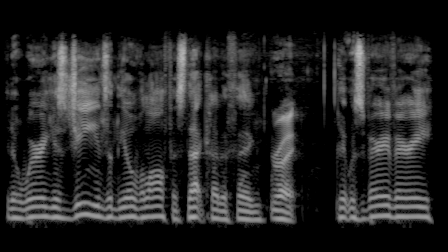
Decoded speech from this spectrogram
you know, wearing his jeans in the Oval Office, that kind of thing. Right. It was very, very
